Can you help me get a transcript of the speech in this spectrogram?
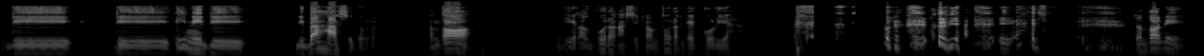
di di ini, di dibahas gitu. Contoh, gila gue udah ngasih contoh udah kayak kuliah. Kuliah ini aja. Contoh nih,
